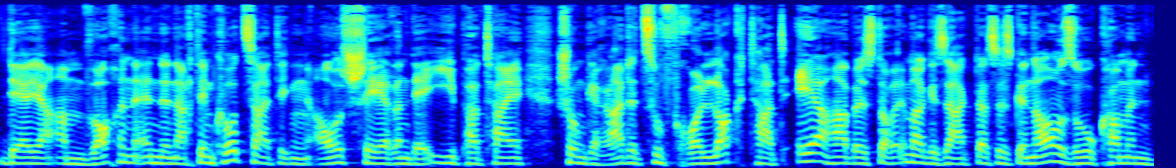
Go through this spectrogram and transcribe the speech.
der ja am Wochenende nach dem kurzzeitigen Ausscheren der I-Partei schon geradezu frohlockt hat. Er habe es doch immer gesagt, dass es genau so kommen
